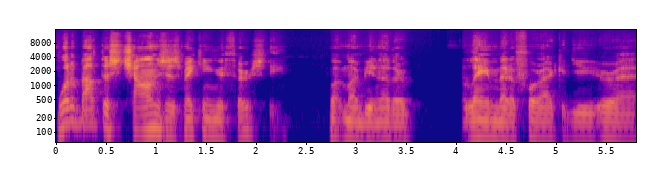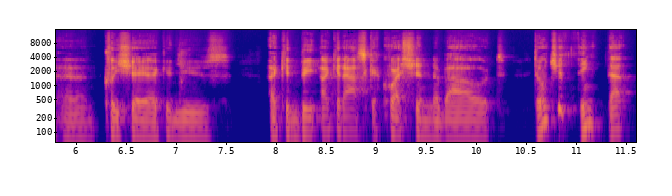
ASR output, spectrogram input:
what about this challenge is making you thirsty? What might be another lame metaphor I could use or a, a cliche I could use? I could be I could ask a question about don't you think that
